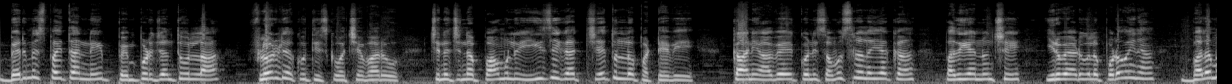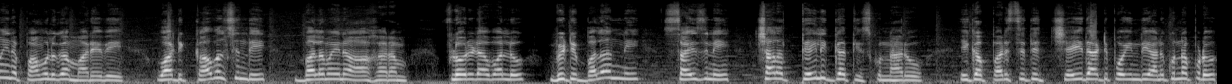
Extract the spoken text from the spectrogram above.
బెర్మిస్ పైథాన్ని పెంపుడు జంతువుల్లా ఫ్లోరిడాకు తీసుకువచ్చేవారు. చిన్న చిన్న పాములు ఈజీగా చేతుల్లో పట్టేవి. కానీ అవే కొన్ని సంవత్సరాలు అయ్యాక పదిహేను నుంచి ఇరవై అడుగుల పొడవైన బలమైన పాములుగా మారేవి. వాటికి కావాల్సింది బలమైన ఆహారం. ఫ్లోరిడా వాళ్ళు వీటి బలాన్ని సైజుని చాలా తేలిగ్గా తీసుకున్నారు. ఇక పరిస్థితి చేయి దాటిపోయింది అనుకున్నప్పుడు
